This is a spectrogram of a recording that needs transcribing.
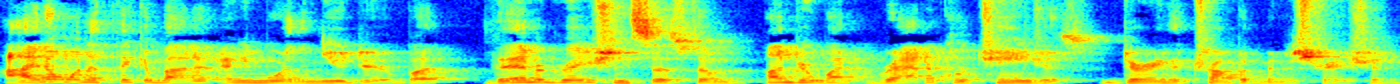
I don't want to think about it any more than you do, but the immigration system underwent radical changes during the Trump administration.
